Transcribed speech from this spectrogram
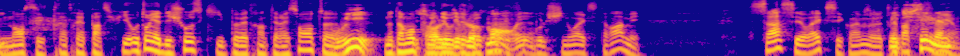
non, c'est très très particulier. Autant il y a des choses qui peuvent être intéressantes, euh, oui, notamment pour aider au développement, du football chinois, etc. Mais ça, c'est vrai que c'est quand même euh, très particulier. même,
